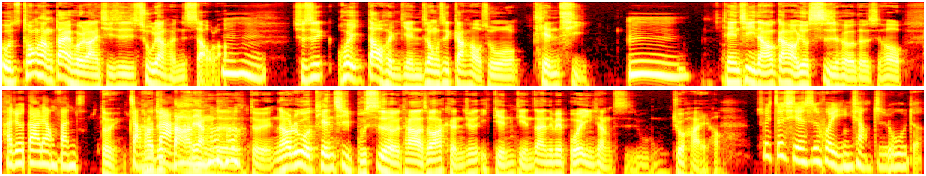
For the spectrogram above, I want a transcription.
我通常带回来其实数量很少了，嗯哼，就是会到很严重，是刚好说天气，嗯，天气，然后刚好又适合的时候，它就大量繁殖，对，它就大。量的，对，然后如果天气不适合它的时候，它可能就是一点点在那边，不会影响植物，就还好，所以这些是会影响植物的。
